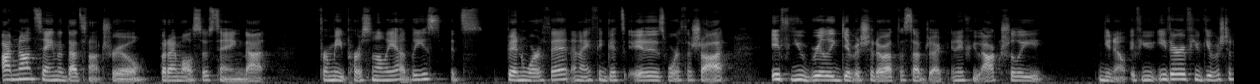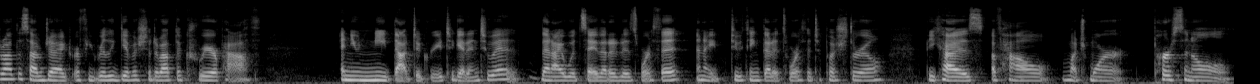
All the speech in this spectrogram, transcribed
I'm not saying that that's not true, but I'm also saying that for me personally, at least, it's been worth it. And I think it's, it is worth a shot if you really give a shit about the subject and if you actually, you know, if you either if you give a shit about the subject or if you really give a shit about the career path and you need that degree to get into it, then I would say that it is worth it. And I do think that it's worth it to push through because of how much more personal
